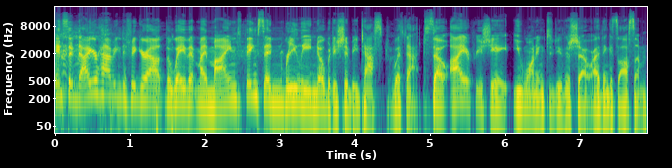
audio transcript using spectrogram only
And so now you're having to figure out the way that my mind thinks, and really nobody should be tasked with that. So I appreciate you wanting to do the show. I think it's awesome.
